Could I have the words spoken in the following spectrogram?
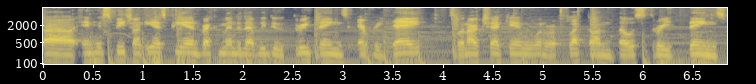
Uh, in his speech on ESPN, recommended that we do three things every day. So in our check-in, we want to reflect on those three things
